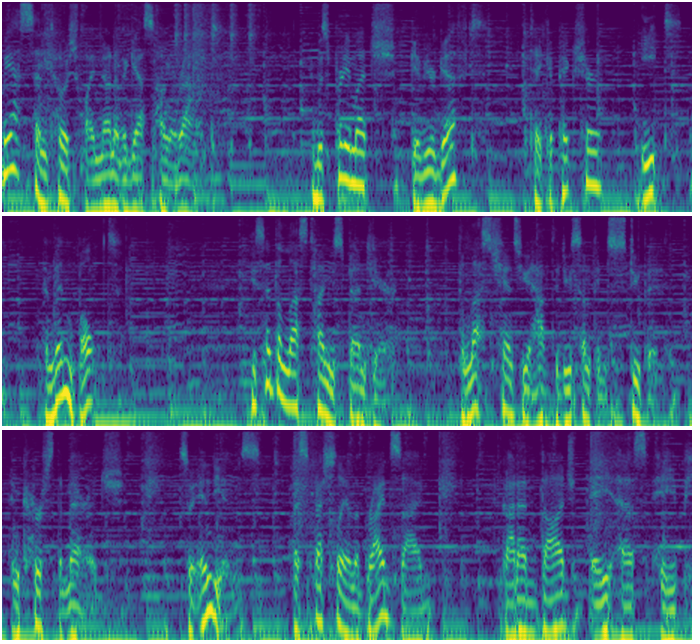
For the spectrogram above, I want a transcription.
We asked Santosh why none of the guests hung around. It was pretty much give your gift, take a picture, eat, and then bolt. He said the less time you spend here, the less chance you have to do something stupid and curse the marriage. So Indians, especially on the bride's side, gotta dodge ASAP.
